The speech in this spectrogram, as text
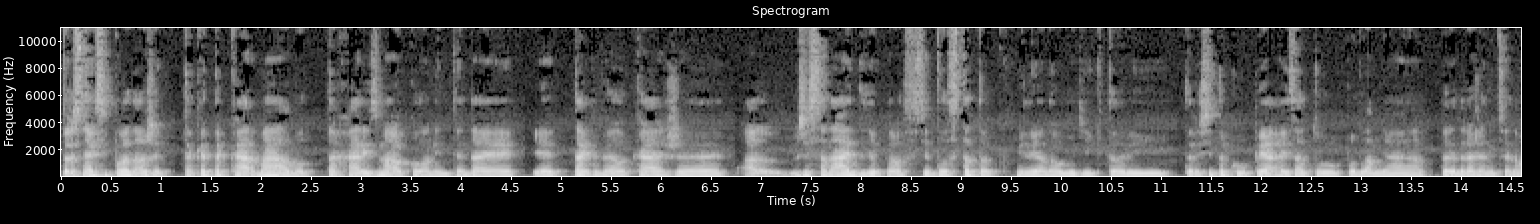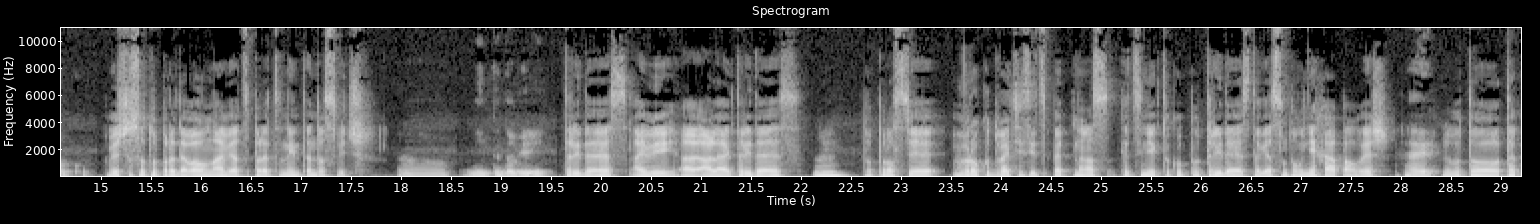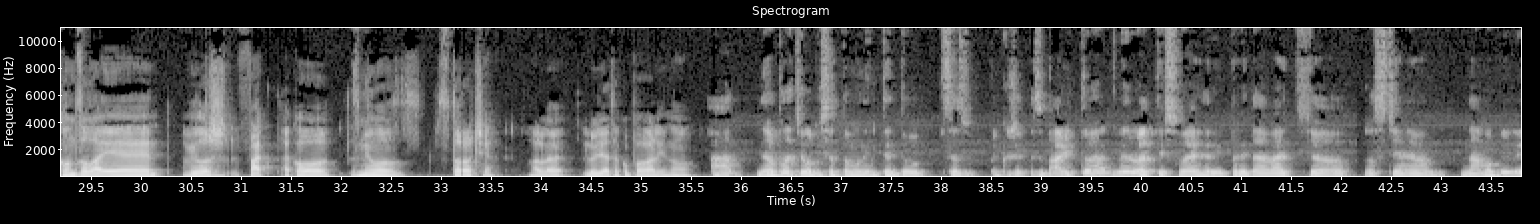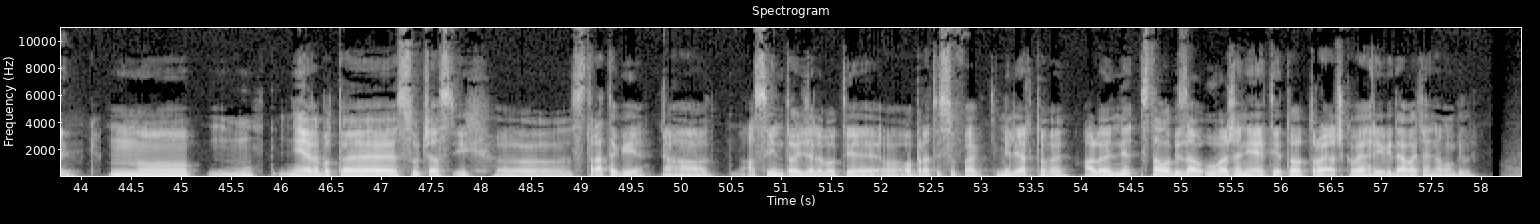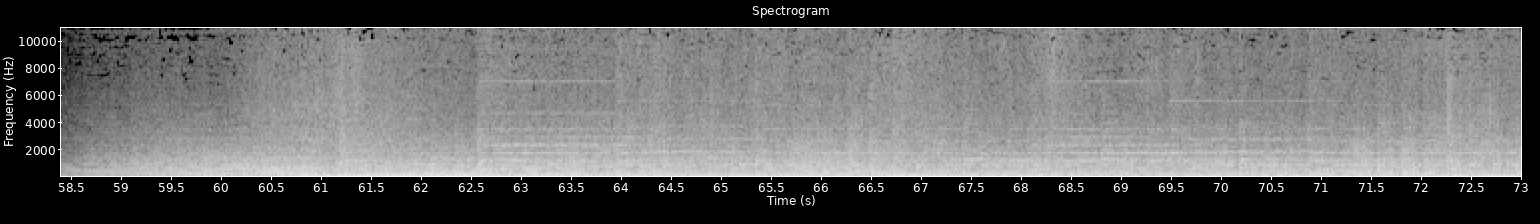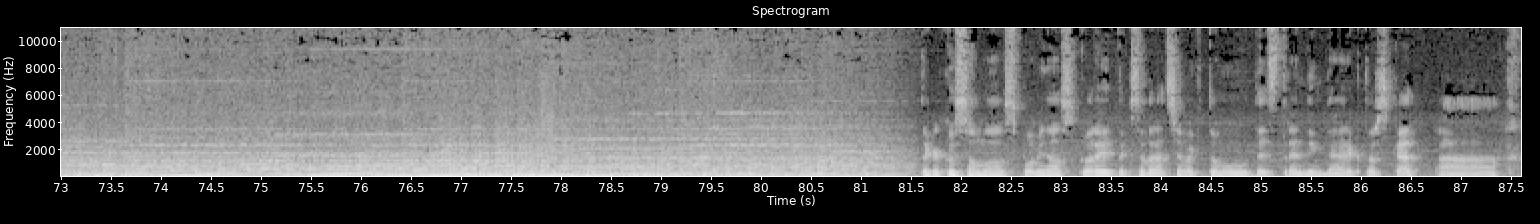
presne ak si povedal, že taká tá karma alebo tá charizma okolo Nintendo je, je tak veľká, že, a, že sa nájde proste dostatok miliónov ľudí, ktorí, ktorí si to kúpia aj za tú podľa mňa predraženú cenovku. Vieš, čo sa tu predávalo najviac pred Nintendo Switch? Uh, Nintendo Wii? 3DS, aj Wii, ale aj 3DS. Hmm. To proste v roku 2015, keď si niekto kúpil 3DS, tak ja som tomu nechápal, vieš. Hej. Lebo to, tá konzola je vylož, fakt ako z storočia. Ale ľudia to kupovali, no. A neoplatilo by sa tomu Nintendo sa z, akože zbaviť toho hardwareu a tie svoje hry predávať uh, proste, ja neviem, na mobily? No, mm, nie, lebo to je súčasť ich uh, stratégie a asi im to ide, lebo tie obraty sú fakt miliardové, ale ne, stalo by za uvaženie tieto trojačkové hry vydávať aj na mobily. Ako som eh, spomínal skorej, tak sa vraciame k tomu Death Stranding Director's Cut a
